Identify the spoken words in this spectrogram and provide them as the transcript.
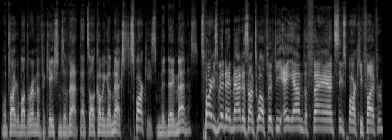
We'll talk about the ramifications of that. That's all coming up next. Sparky's Midday Madness. Sparky's Midday Madness on 1250 AM. The fan, Steve Sparky Pfeiffer.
